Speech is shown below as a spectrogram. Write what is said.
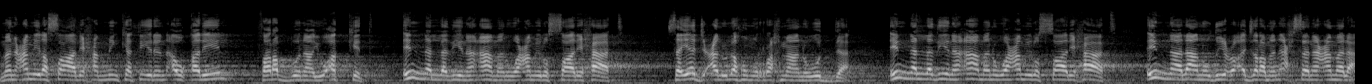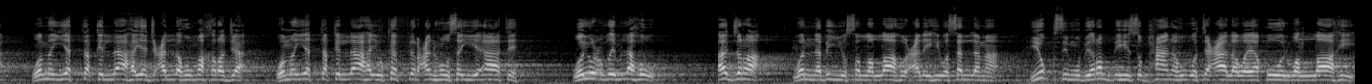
من عمل صالحا من كثير أو قليل فربنا يؤكد إن الذين آمنوا وعملوا الصالحات سيجعل لهم الرحمن ودا. إن الذين آمنوا وعملوا الصالحات إنا لا نضيع أجر من أحسن عملا. ومن يتق الله يجعل له مخرجا. ومن يتق الله يكفر عنه سيئاته ويعظم له أجرا. والنبي صلى الله عليه وسلم يقسم بربه سبحانه وتعالى ويقول والله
